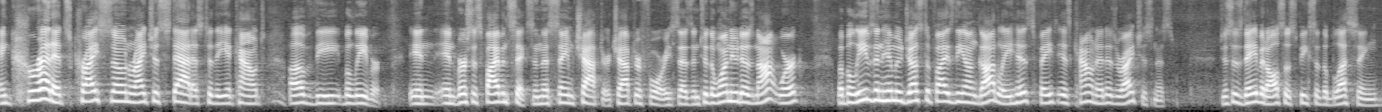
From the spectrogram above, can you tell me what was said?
and credits Christ's own righteous status to the account of the believer. In, in verses 5 and 6, in this same chapter, chapter 4, he says, And to the one who does not work, but believes in him who justifies the ungodly, his faith is counted as righteousness. Just as David also speaks of the blessing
